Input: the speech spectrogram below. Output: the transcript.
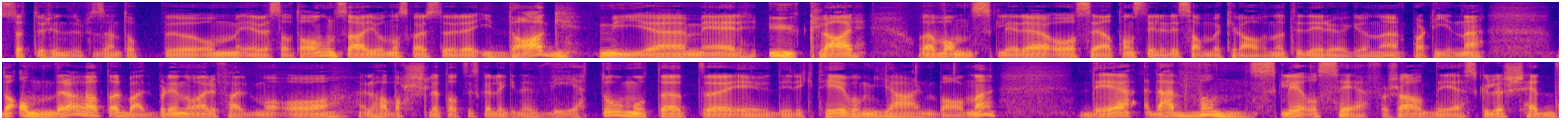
støtter 100% opp om EØS-avtalen, så er Jonas Gahr Støre i dag mye mer uklar. Og det er vanskeligere å se at han stiller de samme kravene til de rød-grønne partiene. Det andre er at Arbeiderpartiet nå er i ferd med å, eller har varslet at de skal legge ned veto mot et EU-direktiv om jernbane. Det, det, er vanskelig å se for seg at det skulle skjedd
